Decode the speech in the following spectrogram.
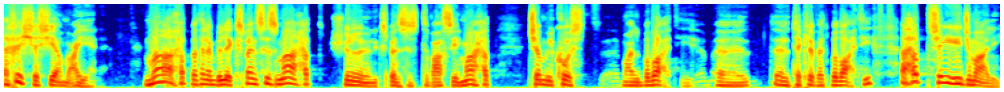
اخش اشياء معينة. ما أحط مثلا بال expenses ما أحط شنو ال expenses التفاصيل ما أحط كم ال cost مال بضاعتي آه، تكلفة بضاعتي أحط شيء اجمالي.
